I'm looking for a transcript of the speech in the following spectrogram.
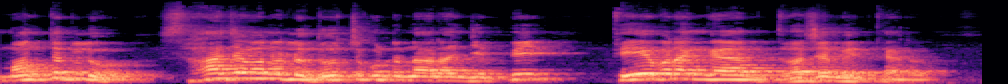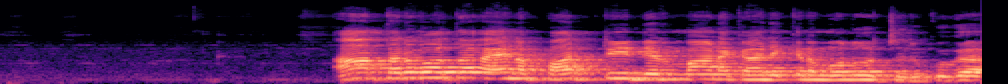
మంత్రులు సహజ వనరులు దోచుకుంటున్నారని చెప్పి తీవ్రంగా ధ్వజమెత్తారు. ఆ తర్వాత ఆయన పార్టీ నిర్మాణ కార్యక్రమంలో చురుకుగా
